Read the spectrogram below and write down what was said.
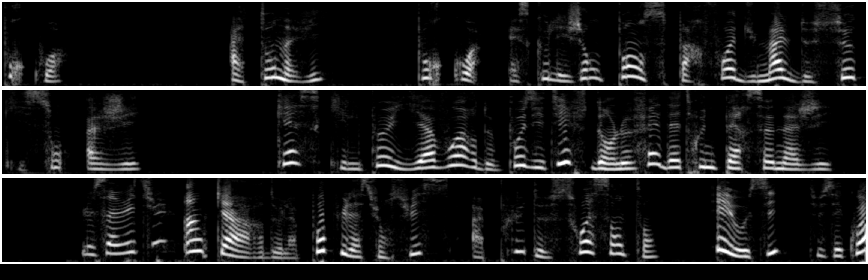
Pourquoi? À ton avis, pourquoi est-ce que les gens pensent parfois du mal de ceux qui sont âgés? Qu'est-ce qu'il peut y avoir de positif dans le fait d'être une personne âgée? Le savais-tu? Un quart de la population suisse a plus de 60 ans. Et aussi, tu sais quoi?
